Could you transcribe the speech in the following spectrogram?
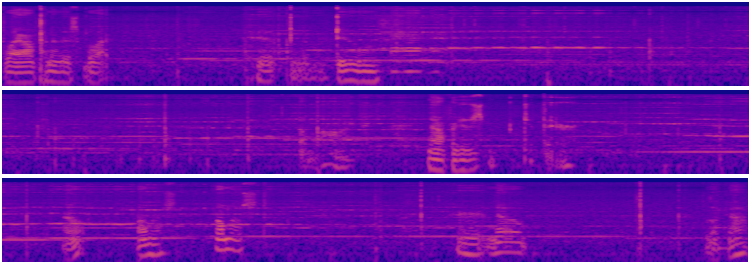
fly off into this black pit of doom. Now if I could just get there. Oh, almost, almost. Er, no. Look up.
